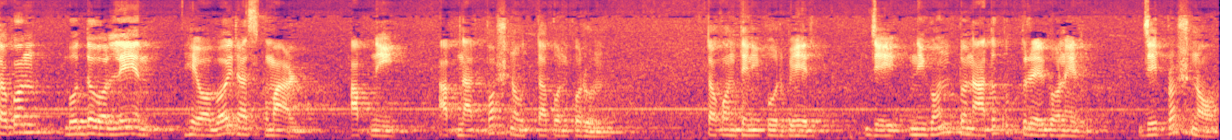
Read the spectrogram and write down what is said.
তখন বুদ্ধ বললেন, হে অভয় রাজকুমার, আপনি আপনার প্রশ্ন উত্থাপন করুন। তখন তিনি পূর্বের যে নিগন্ত নাতপুত্রের গণের যে প্রশ্ন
